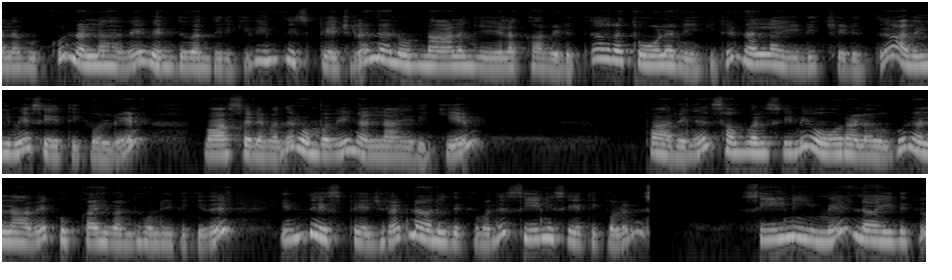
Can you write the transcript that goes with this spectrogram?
அளவுக்கு நல்லாவே வெந்து வந்திருக்குது. இந்த ஸ்டேஜில் நான் ஒரு நாலஞ்சு ஏலக்காய் எடுத்து அதில் தோலை நீக்கிட்டு நல்லா இடிச்சு எடுத்து அதையுமே சேர்த்திக்கொள்கிறேன் வாசனை வந்து ரொம்பவே நல்லா இருக்கு. பாருங்கள் சவ்வரிசியுமே ஓரளவுக்கு நல்லாவே குக்காகி வந்து கொண்டு இருக்குது இந்த ஸ்டேஜில் நான் இதுக்கு வந்து சீனி சேர்த்திக்கொள்ளுன்னு சீனியுமே நான் இதுக்கு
